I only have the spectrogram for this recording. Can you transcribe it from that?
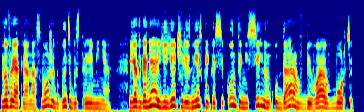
Но вряд ли она сможет быть быстрее меня. Я догоняю ее через несколько секунд и несильным ударом вбиваю в бортик.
